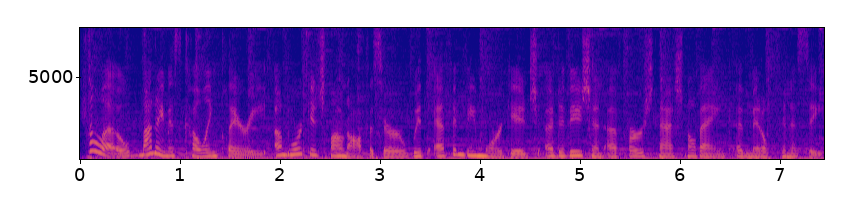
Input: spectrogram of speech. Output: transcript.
Hello, my name is Colleen Clary, a mortgage loan officer with F&B Mortgage, a division of First National Bank of Middle Tennessee.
